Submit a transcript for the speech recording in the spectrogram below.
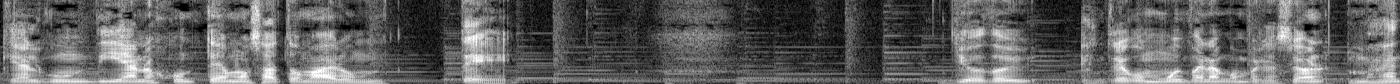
que algún día nos juntemos a tomar un té. Yo doy, entrego muy buena conversación, más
